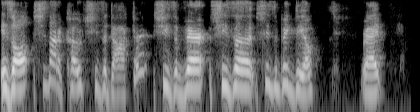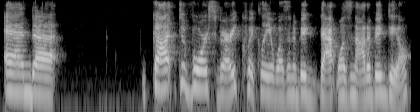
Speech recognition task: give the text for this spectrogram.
is all she's not a coach she's a doctor she's a very she's a she's a big deal right and uh got divorced very quickly it wasn't a big that was not a big deal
